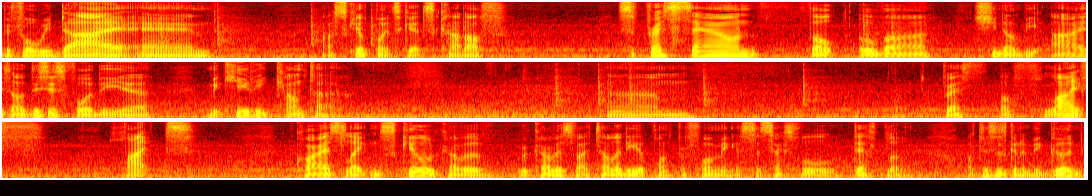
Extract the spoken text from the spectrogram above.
Before we die and our skill points gets cut off. Suppress sound, vault over, shinobi eyes. Oh, this is for the uh, Mikiri counter. Um, breath of life, light. Acquires latent skill, recover, recovers vitality upon performing a successful death blow. Oh, this is going to be good.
